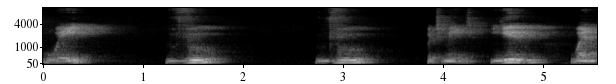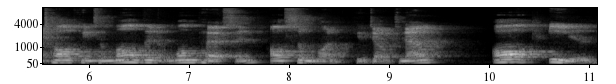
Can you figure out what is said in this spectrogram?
we. Vous, vous, which means you when talking to more than one person or someone you don't know, or il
